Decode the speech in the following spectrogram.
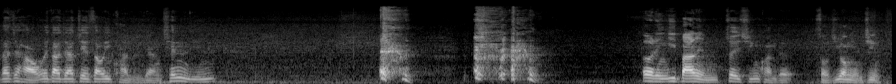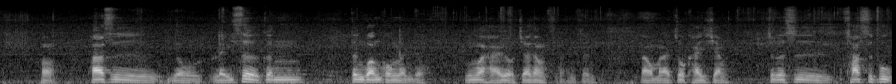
大家好，为大家介绍一款两千零 二零一八年最新款的手机望远镜，哦，它是有镭射跟灯光功能的，另外还有加上指南针。那我们来做开箱，这个是擦拭布，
